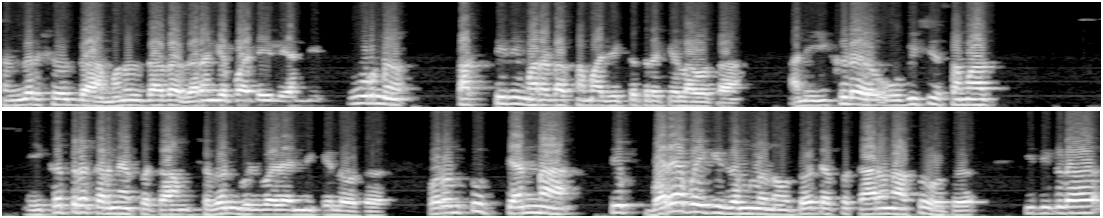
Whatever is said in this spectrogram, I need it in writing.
संघर्षयोद्धा मनोजदादा जरांगे पाटील यांनी पूर्ण ताकदीने मराठा समाज एकत्र केला होता. आणि इकडं ओबीसी समाज एकत्र करण्याचं काम छगन भुजबळ यांनी केलं होतं. परंतु त्यांना ते बऱ्यापैकी जमलं नव्हतं. त्याचं कारण असं होतं की तिकडं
